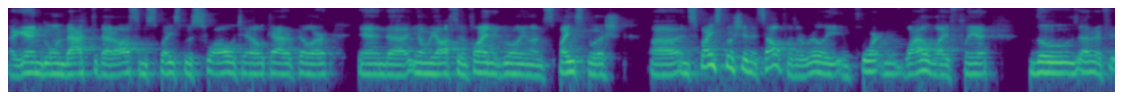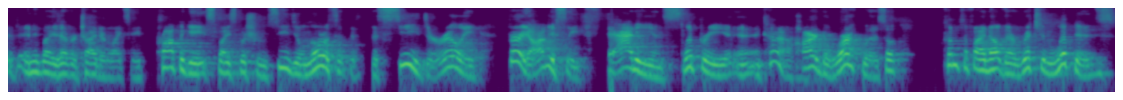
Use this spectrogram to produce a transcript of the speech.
Again, going back to that awesome spice bush swallowtail caterpillar, and, uh, you know, we often find it growing on spice bush. Uh, and spice bush in itself is a really important wildlife plant. Those, I don't know if- if anybody's ever tried to like say propagate spice bush from seeds, you'll notice that the, the seeds are really very obviously fatty and slippery and, and kind of hard to work with. So come to find out they're rich in lipids,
